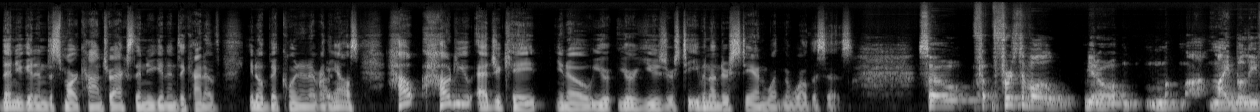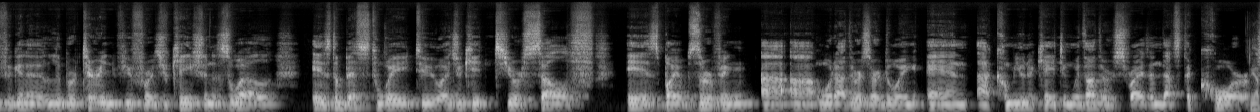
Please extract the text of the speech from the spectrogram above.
Then you get into smart contracts. Then you get into kind of you know Bitcoin and everything else. How how do you educate you know your your users to even understand what in the world this is? So, f- first of all, you know, m- my belief, again, a libertarian view for education as well, is the best way to educate yourself is by observing uh, uh, what others are doing and uh, communicating with others, right? And that's the core yep.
